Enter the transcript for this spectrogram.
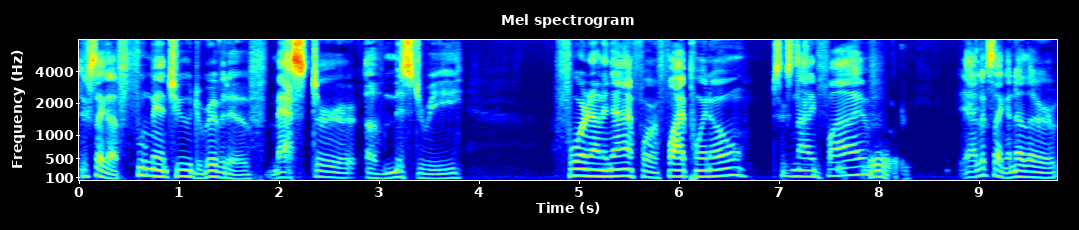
looks like a Fu Manchu derivative, Master of Mystery, four ninety nine for a 5.0, 695. Yeah, it looks like another.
